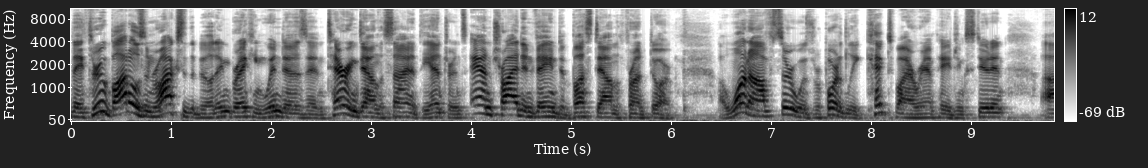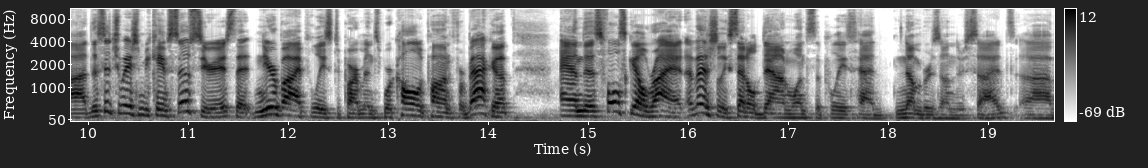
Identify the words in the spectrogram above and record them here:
They threw bottles and rocks at the building, breaking windows and tearing down the sign at the entrance, and tried in vain to bust down the front door. Uh, one officer was reportedly kicked by a rampaging student. Uh, the situation became so serious that nearby police departments were called upon for backup, and this full scale riot eventually settled down once the police had numbers on their sides. Uh,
